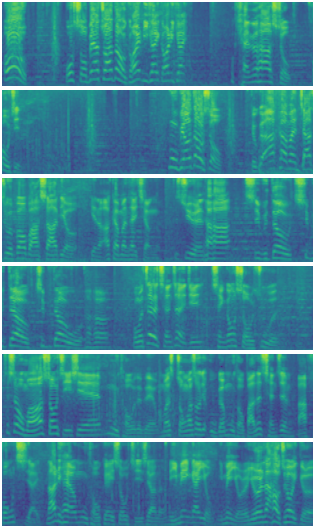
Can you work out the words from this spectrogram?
哦，我手被他抓到，赶快离开，赶快离开！我砍了他的手后颈，目标到手，有个阿卡曼家族的帮我把他杀掉。天哪，阿卡曼太强了，这巨人哈哈吃不到，吃不到，吃不到我哈哈！我们这个城镇已经成功守住了。这时候我们要收集一些木头，对不对？我们总共收集五个木头，把这城镇把它封起来。哪里还有木头可以收集一下呢？里面应该有，里面有人，有人拿好最后一个。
